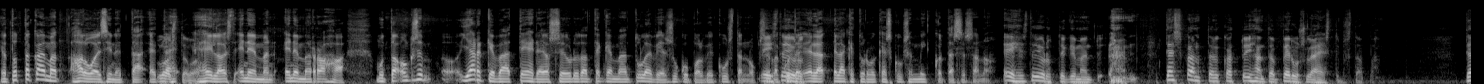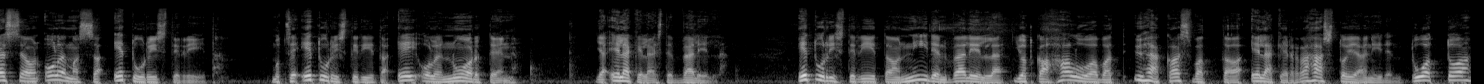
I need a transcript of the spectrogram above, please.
Ja totta kai mä haluaisin, että, että Loistavaa. heillä olisi enemmän, enemmän rahaa. Mutta onko se järkevää tehdä, jos se joudutaan tekemään tulevien sukupolvien kustannuksella, kuten joudu- elä, Eläketurvakeskuksen Mikko tässä sanoo? Eihän sitä joudu tekemään. Tässä kannattaa katsoa ihan tämä peruslähestymistapa. Tässä on olemassa eturistiriita, mutta se eturistiriita ei ole nuorten ja eläkeläisten välillä. Eturistiriita on niiden välillä, jotka haluavat yhä kasvattaa eläkerahastoja ja niiden tuottoa,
